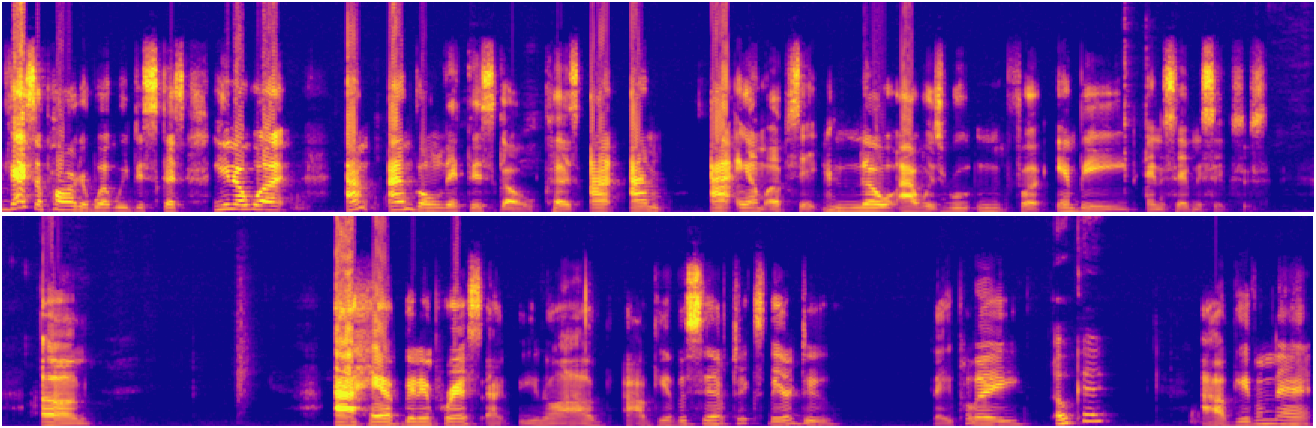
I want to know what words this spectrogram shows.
That's a part of what we discussed. You know what? I'm I'm gonna let this go because I I'm I am upset. You know I was rooting for Embiid and the 76ers. Um I have been impressed. I you know, I'll I'll give the Celtics their due. They played. Okay. I'll give him that.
